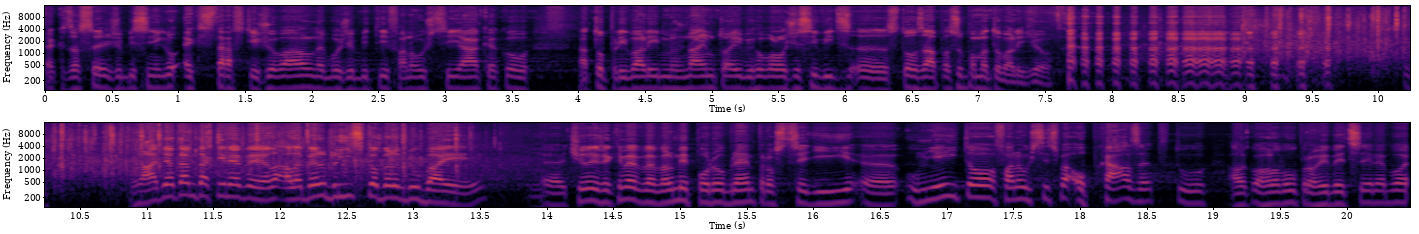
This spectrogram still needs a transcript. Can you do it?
tak zase, že by si někdo extra stěžoval, nebo že by ty fanoušci nějak jako na to plivali, možná jim to i vyhovalo, že si víc eh, z toho zápasu pamatovali, že jo? Vláďa tam taky nebyl, ale byl blízko, byl v Dubaji. Eh, čili řekněme ve velmi podobném prostředí. Eh, umějí to fanoušci třeba obcházet tu alkoholovou prohibici, nebo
